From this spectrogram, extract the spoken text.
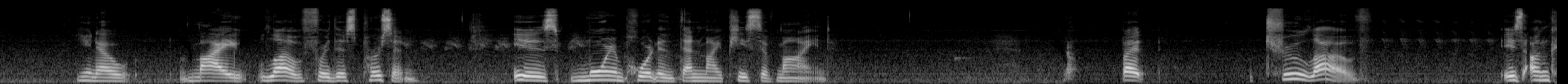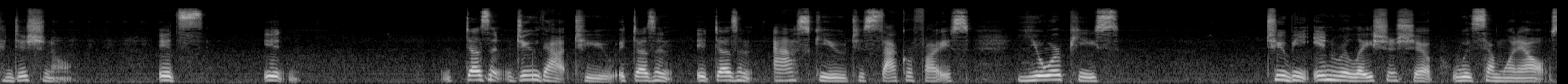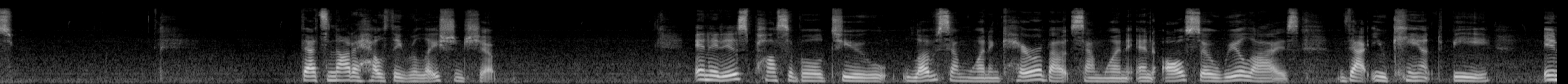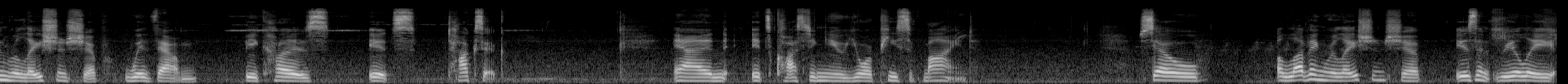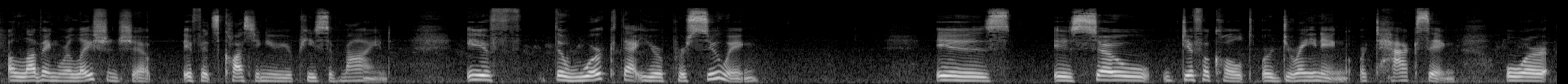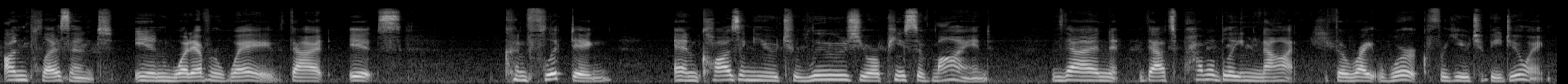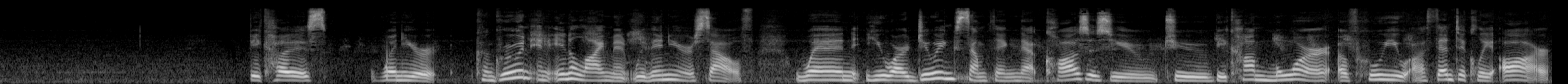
you know, my love for this person is more important than my peace of mind. But true love is unconditional. It's it doesn't do that to you. It doesn't it doesn't ask you to sacrifice your peace to be in relationship with someone else. That's not a healthy relationship. And it is possible to love someone and care about someone and also realize that you can't be in relationship with them because it's toxic and it's costing you your peace of mind. So, a loving relationship isn't really a loving relationship if it's costing you your peace of mind. If the work that you're pursuing is is so difficult or draining or taxing or unpleasant in whatever way that it's conflicting and causing you to lose your peace of mind, then that's probably not the right work for you to be doing. Because when you're congruent and in alignment within yourself, when you are doing something that causes you to become more of who you authentically are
